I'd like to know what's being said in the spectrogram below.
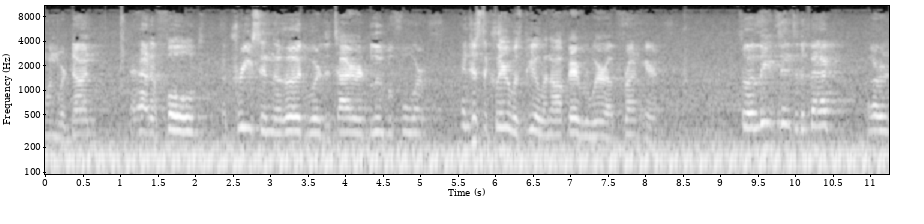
when we're done. It had a fold, a crease in the hood where the tire blew before, and just the clear was peeling off everywhere up front here. So it leads into the back, or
